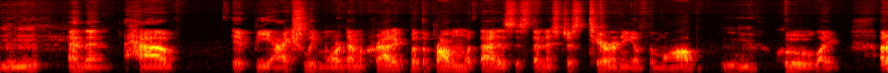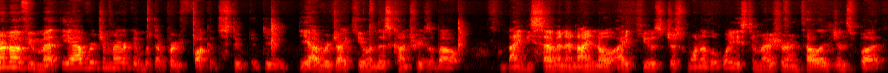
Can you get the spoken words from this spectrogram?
mhm. and then have it be actually more democratic. But the problem with that is, is then it's just tyranny of the mob Mhm. who like. I don't know if you met the average American, but they're pretty fucking stupid, dude. The average IQ in this country is about 97, and I know IQ is just one of the ways to measure intelligence, but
